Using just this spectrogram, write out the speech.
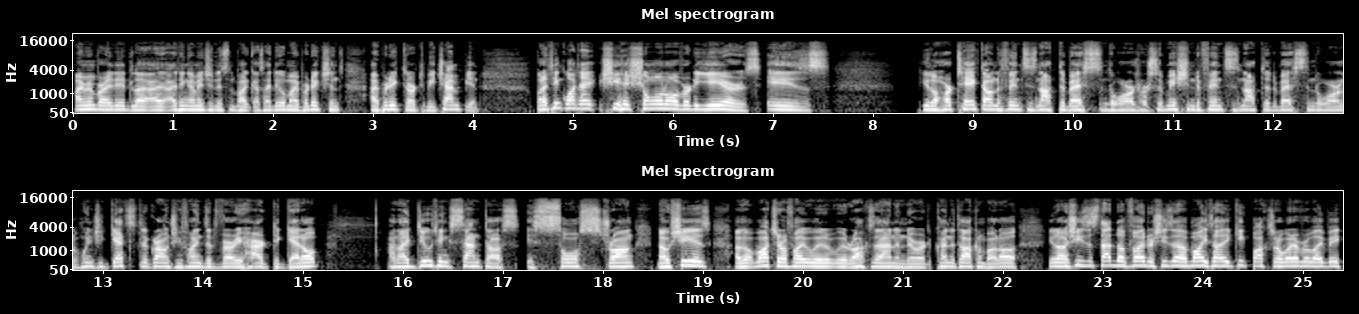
I remember I did. Like, I, I think I mentioned this in the podcast. I do my predictions. I predicted her to be champion. But I think what I, she has shown over the years is you know, her takedown defense is not the best in the world. Her submission defense is not the best in the world. When she gets to the ground, she finds it very hard to get up. And I do think Santos is so strong. Now she is. I was watching her fight with, with Roxanne, and they were kind of talking about, oh, you know, she's a stand-up fighter, she's a Muay Thai kickboxer or whatever it might be,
